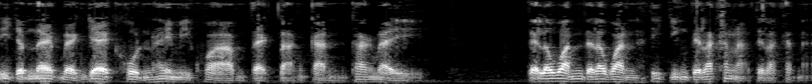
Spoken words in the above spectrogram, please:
ที่จำแนกแบ่งแยกคนให้มีความแตกต่างกันทางในแต่ละวันแต่ละวันที่จริงแต่ละขณะแต่ละขณะ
